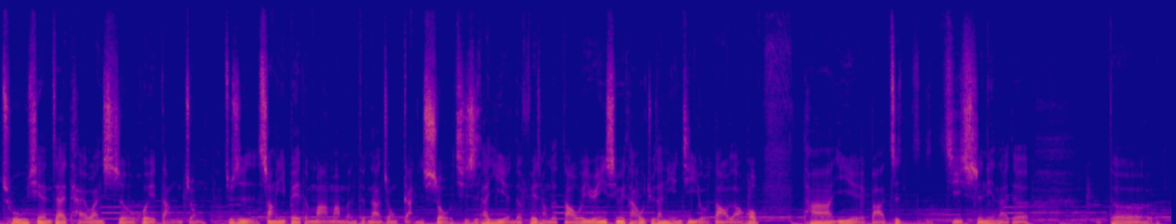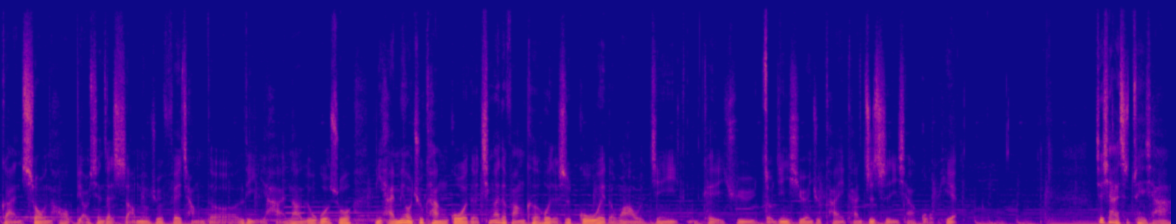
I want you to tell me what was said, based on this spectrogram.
出现在台湾社会当中，就是上一辈的妈妈们的那种感受，其实他演得非常的到位。原因是因为他，我觉得他年纪有到，然后他也把这几十年来的的感受，然后表现在上面，我觉得非常的厉害。那如果说你还没有去看过的《亲爱的房客》或者是《孤味》的话，我建议你可以去走进戏院去看一看，支持一下国片。接下来是最佳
